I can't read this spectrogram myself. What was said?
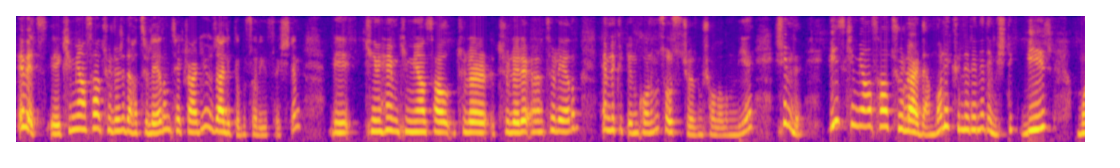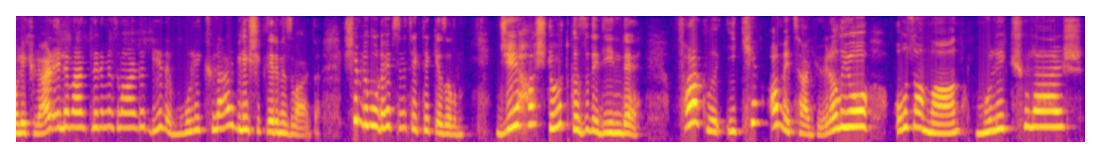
Evet, e, kimyasal türleri de hatırlayalım. Tekrar diye özellikle bu soruyu seçtim. Bir kim, hem kimyasal türler, türleri hatırlayalım hem de kütlenin konumu sorusu çözmüş olalım diye. Şimdi biz kimyasal türlerden moleküllere ne demiştik? Bir, moleküler elementlerimiz vardı. Bir de moleküler bileşiklerimiz vardı. Şimdi burada hepsini tek tek yazalım. CH4 gazı dediğinde farklı iki ametal yer alıyor. O zaman moleküler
